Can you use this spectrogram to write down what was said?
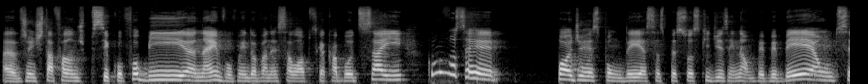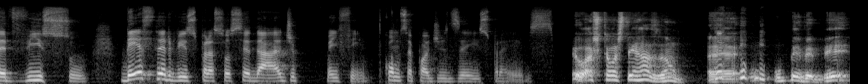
a gente está falando de psicofobia, né, envolvendo a Vanessa Lopes que acabou de sair. Como você pode responder essas pessoas que dizem, não, BBB é um serviço, desserviço para a sociedade, enfim, como você pode dizer isso para eles? Eu acho que elas têm razão. É, o, o BBB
